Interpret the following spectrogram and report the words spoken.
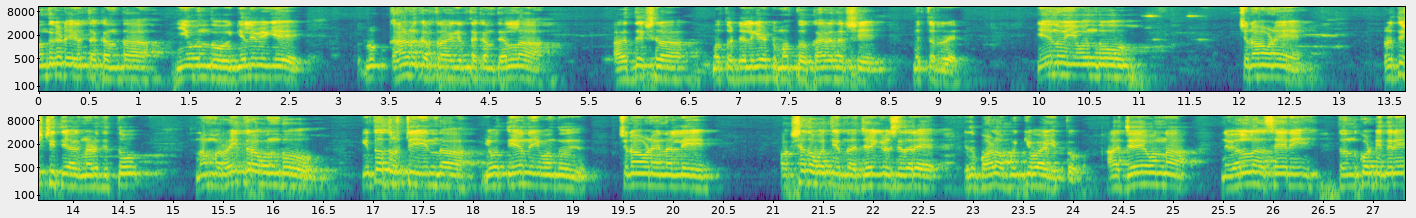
ಮುಂದ್ಗಡೆ ಇರ್ತಕ್ಕಂಥ ಈ ಒಂದು ಗೆಲುವಿಗೆ ಕಾರಣಕರ್ತರಾಗಿರ್ತಕ್ಕಂಥ ಎಲ್ಲ ಅಧ್ಯಕ್ಷರ ಮತ್ತು ಡೆಲಿಗೇಟ್ ಮತ್ತು ಕಾರ್ಯದರ್ಶಿ ಮಿತ್ರರೇ, ಏನು ಈ ಒಂದು ಚುನಾವಣೆ ಪ್ರತಿಷ್ಠಿತಿಯಾಗಿ ನಡೆದಿತ್ತು. ನಮ್ಮ ರೈತರ ಒಂದು ಹಿತದೃಷ್ಟಿಯಿಂದ ಇವತ್ತೇನು ಈ ಒಂದು ಚುನಾವಣೆಯಲ್ಲಿ ಪಕ್ಷದ ವತಿಯಿಂದ ಜಯಗಳಿಸಿದರೆ ಇದು ಬಹಳ ಮುಖ್ಯವಾಗಿತ್ತು. ಆ ಜಯವನ್ನು ನೀವೆಲ್ಲ ಸೇರಿ ತಂದುಕೊಟ್ಟಿದ್ದೀರಿ.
